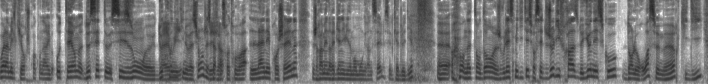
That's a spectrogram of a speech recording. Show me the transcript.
Voilà Melchior, je crois qu'on arrive au terme de cette saison euh, de eh Chronique Innovation. J'espère qu'on se retrouvera l'année prochaine. Je ramènerai bien évidemment mon grain de sel, c'est le cas de le dire. Euh, en attendant, je vous laisse méditer sur cette jolie phrase de Ionesco dans Le Roi se meurt qui dit «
